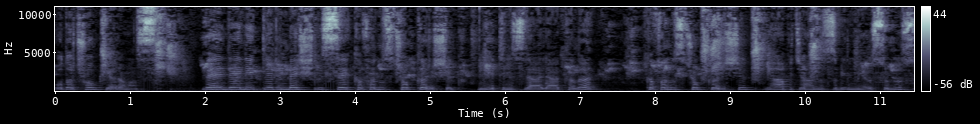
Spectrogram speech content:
O da çok yaramaz. Ve değneklerin beşlisi kafanız çok karışık. Niyetinizle alakalı. Kafanız çok karışık. Ne yapacağınızı bilmiyorsunuz.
